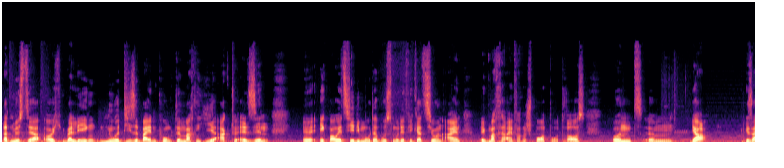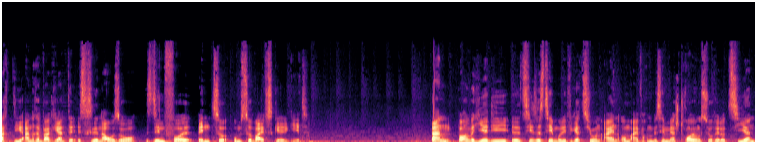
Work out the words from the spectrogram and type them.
Das müsst ihr euch überlegen. Nur diese beiden Punkte machen hier aktuell Sinn. Äh, ich baue jetzt hier die Motorboost-Modifikation ein. Ich mache einfach ein Sportboot draus. Und ähm, ja, wie gesagt, die andere Variante ist genauso sinnvoll, wenn es um Survive-Skill geht. Dann bauen wir hier die äh, Zielsystemmodifikation ein, um einfach ein bisschen mehr Streuung zu reduzieren.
